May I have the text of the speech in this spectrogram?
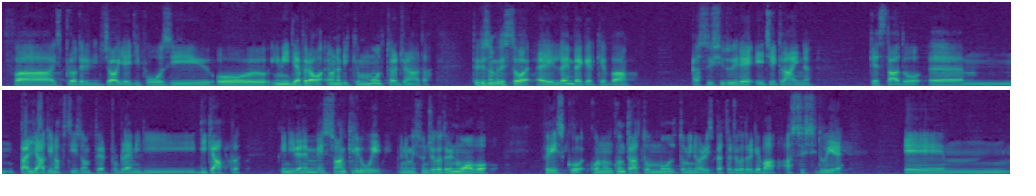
fa esplodere di gioia i tifosi o i media però è una pick molto ragionata perché secondo me questo è il linebacker che va a sostituire AJ Klein che è stato ehm, tagliato in off season per problemi di, di cap. Quindi viene messo anche lui viene messo un giocatore nuovo fresco con un contratto molto minore rispetto al giocatore che va a sostituire e, um,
